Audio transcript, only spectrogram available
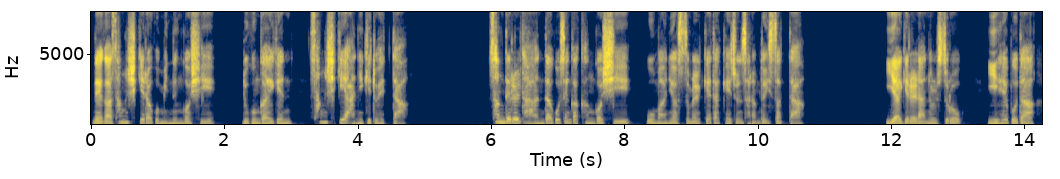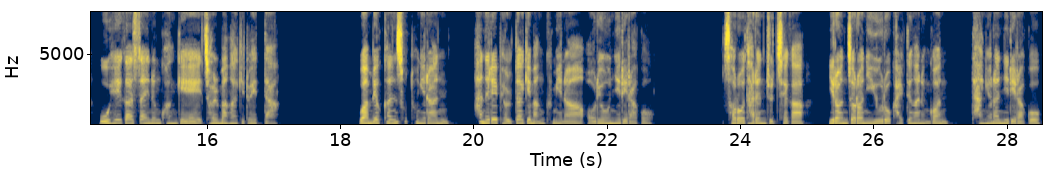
내가 상식이라고 믿는 것이 누군가에겐 상식이 아니기도 했다. 상대를 다 안다고 생각한 것이 오만이었음을 깨닫게 해준 사람도 있었다. 이야기를 나눌수록 이해보다 오해가 쌓이는 관계에 절망하기도 했다. 완벽한 소통이란 하늘의 별 따기만큼이나 어려운 일이라고. 서로 다른 주체가 이런저런 이유로 갈등하는 건 당연한 일이라고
